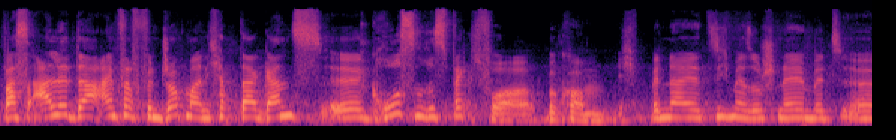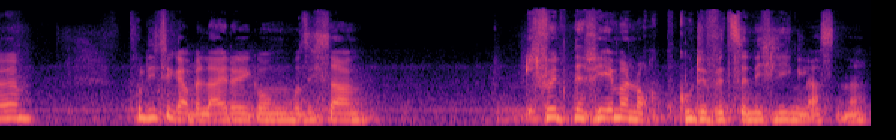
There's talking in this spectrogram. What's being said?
was alle da einfach für einen Job machen. Ich habe da ganz äh, großen Respekt vor bekommen. Ich bin da jetzt nicht mehr so schnell mit äh, Politikerbeleidigungen, muss ich sagen. Ich würde natürlich immer noch gute Witze nicht liegen lassen. Ne?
